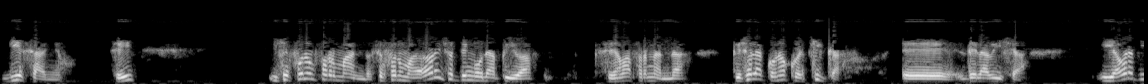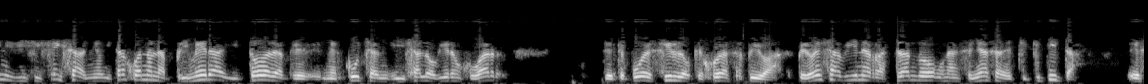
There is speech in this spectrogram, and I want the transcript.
10 años, ¿sí? Y se fueron formando, se fueron Ahora yo tengo una piba, se llama Fernanda, que yo la conozco de chica, eh, de la villa. Y ahora tiene 16 años y están jugando en la primera y todas las que me escuchan y ya lo vieron jugar, te, te puedo decir lo que juega esa piba. Pero ella viene arrastrando una enseñanza de chiquitita, es,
